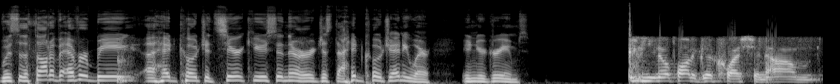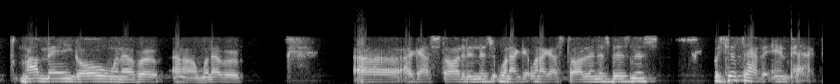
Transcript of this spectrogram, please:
Was the thought of ever being a head coach at Syracuse in there, or just a head coach anywhere in your dreams? You know, Paul, a good question. Um, my main goal, whenever, uh, whenever uh, I got started in this, when I get when I got started in this business, was just to have an impact,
